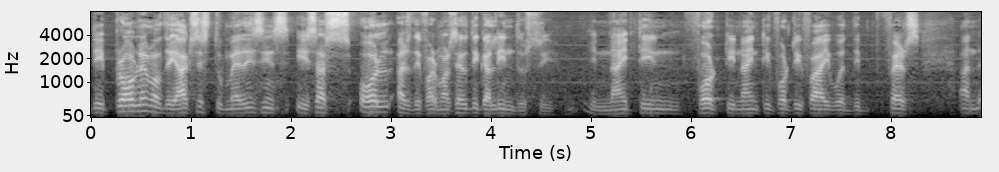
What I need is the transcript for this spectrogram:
the problem of the access to medicines is as old as the pharmaceutical industry. In 1940, 1945, when the first an-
